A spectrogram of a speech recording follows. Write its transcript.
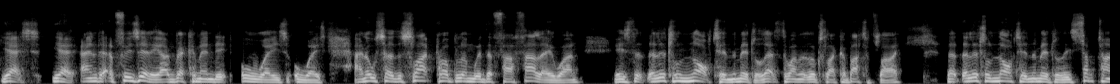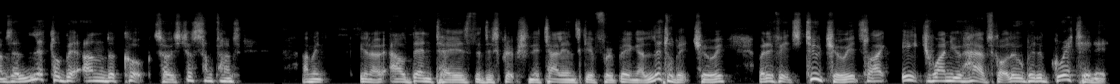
Yes, yeah. And uh, fusilli, I recommend it always, always. And also, the slight problem with the farfalle one is that the little knot in the middle, that's the one that looks like a butterfly, that the little knot in the middle is sometimes a little bit undercooked. So it's just sometimes, I mean, you know, al dente is the description Italians give for it being a little bit chewy. But if it's too chewy, it's like each one you have's got a little bit of grit in it.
